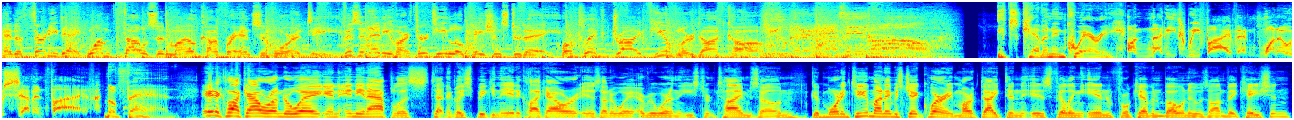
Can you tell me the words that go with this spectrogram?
and a 30-day 1,000-mile comprehensive warranty. Visit any of our 13 locations today or click drivehubler.com. Hubler has it all. It's Kevin and Query on 93.5 and 107.5. The Fan. 8 o'clock hour underway in Indianapolis. Technically speaking, the 8 o'clock hour is underway everywhere in the Eastern time zone. Good morning to you. My name is Jake Query. Mark Dykton is filling in for Kevin Bowen, who is on vacation.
